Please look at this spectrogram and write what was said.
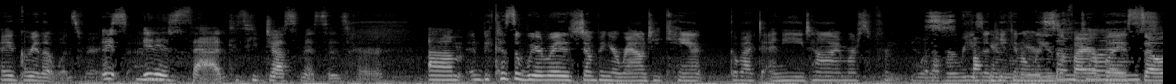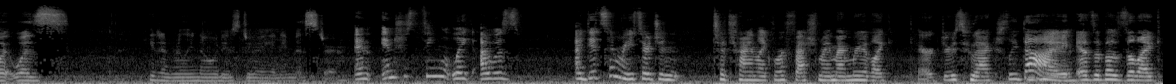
I agree that was very It, sad. it is sad because he just misses her. Um, and because the weird way is jumping around, he can't go back to any time or for whatever reason he can only use the fireplace. So it was he didn't really know what he was doing, and he missed her. and interesting, like I was, I did some research and to try and like refresh my memory of like characters who actually die, as opposed to like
